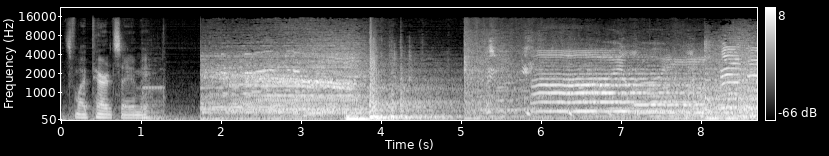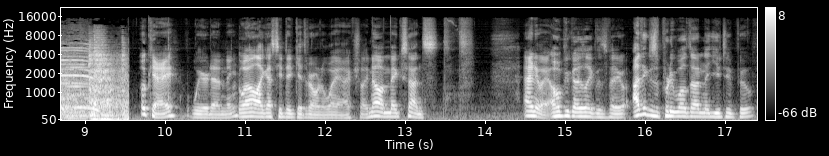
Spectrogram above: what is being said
That's what my parents say to me. Okay, weird ending. Well, I guess he did get thrown away, actually. No, it makes sense. anyway, I hope you guys like this video. I think this is pretty well done in YouTube poop.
